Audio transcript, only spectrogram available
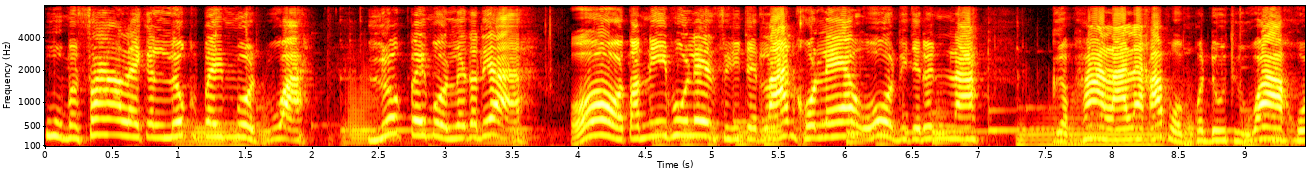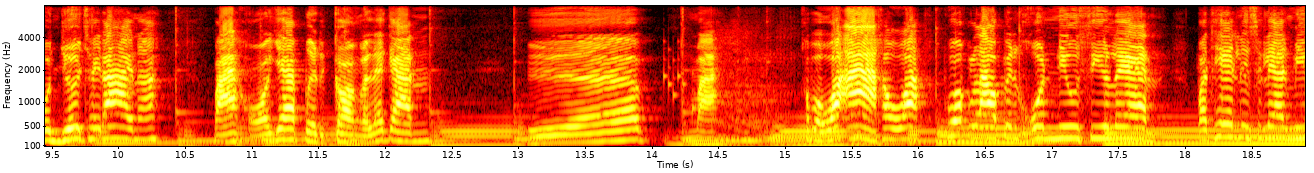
อู้มันสร้างอะไรกันลุกไปหมดว่ะลุกไปหมดเลยตอนเนี้ยโอ้ตอนนี้ผู้เล่น 47 ล้านคนแล้วโอ้ดีใจด้วยนะเกือบ 5 ล้านแล้วครับผมคนดูถือว่าคนเยอะใช้ได้นะปาขอแยกเปิดกล่องก่อนแล้วกันเออมาเขาบอกว่าอ่าเขาว่า พวกเราเป็นคนนิวซีแลนด์ประเทศนิวซีแลนด์มี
